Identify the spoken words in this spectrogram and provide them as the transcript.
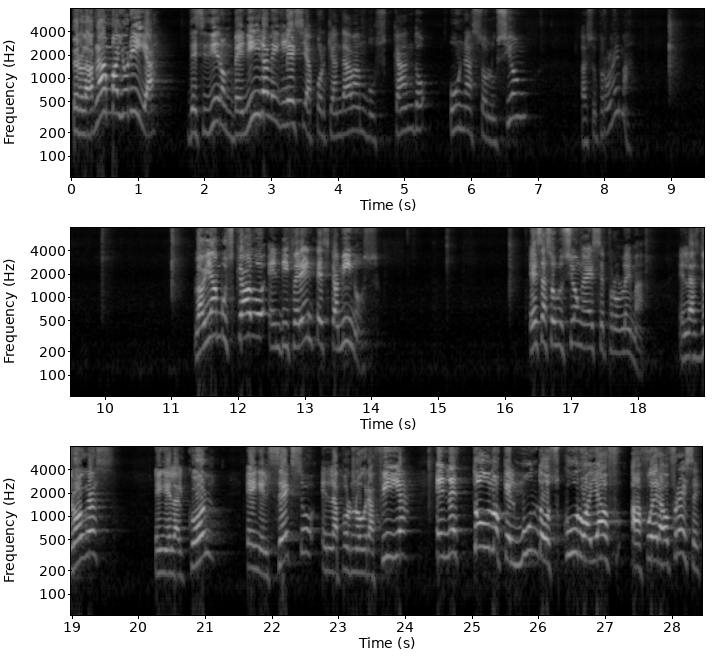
Pero la gran mayoría decidieron venir a la iglesia porque andaban buscando una solución a su problema. Lo habían buscado en diferentes caminos. Esa solución a ese problema. En las drogas, en el alcohol, en el sexo, en la pornografía, en todo lo que el mundo oscuro allá afuera ofrece.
